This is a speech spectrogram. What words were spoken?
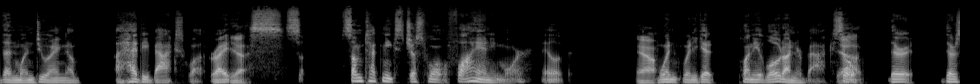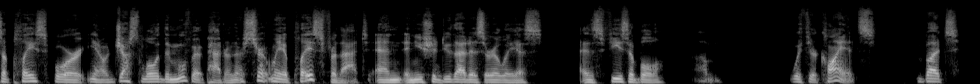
than when doing a, a heavy back squat, right? Yes. So, some techniques just won't fly anymore. It'll, yeah. When when you get plenty of load on your back. So yeah. there there's a place for, you know, just load the movement pattern. There's certainly a place for that. And and you should do that as early as as feasible um, with your clients. But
